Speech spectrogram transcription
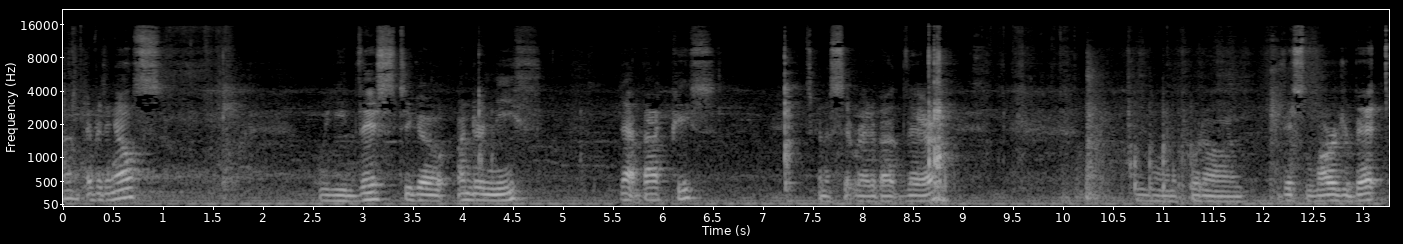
Uh, everything else, we need this to go underneath that back piece. It's gonna sit right about there. We wanna put on this larger bit,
